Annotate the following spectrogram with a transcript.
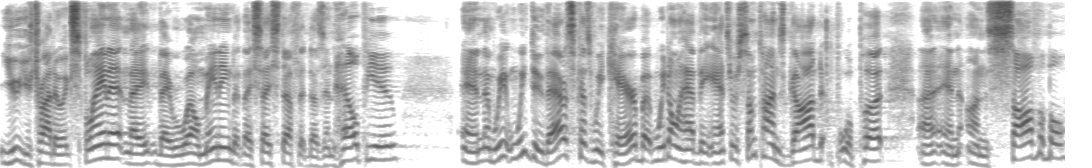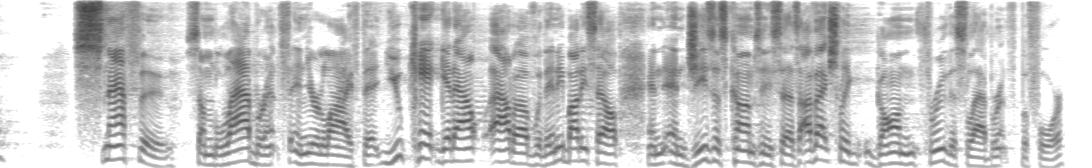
You, you try to explain it, and they, they're well meaning, but they say stuff that doesn't help you. And we, we do that. It's because we care, but we don't have the answers. Sometimes God will put uh, an unsolvable snafu, some labyrinth in your life that you can't get out, out of with anybody's help. And, and Jesus comes and he says, I've actually gone through this labyrinth before.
